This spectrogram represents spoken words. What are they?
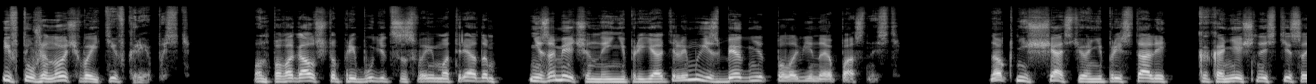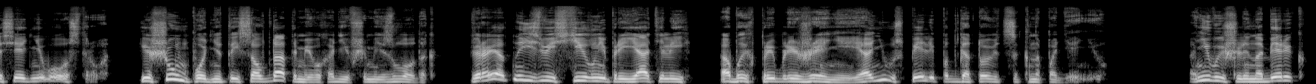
и в ту же ночь войти в крепость. Он полагал, что прибудет со своим отрядом незамеченный неприятелем и избегнет половины опасности. Но, к несчастью, они пристали к оконечности соседнего острова, и шум, поднятый солдатами, выходившими из лодок, вероятно, известил неприятелей об их приближении, и они успели подготовиться к нападению. Они вышли на берег,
